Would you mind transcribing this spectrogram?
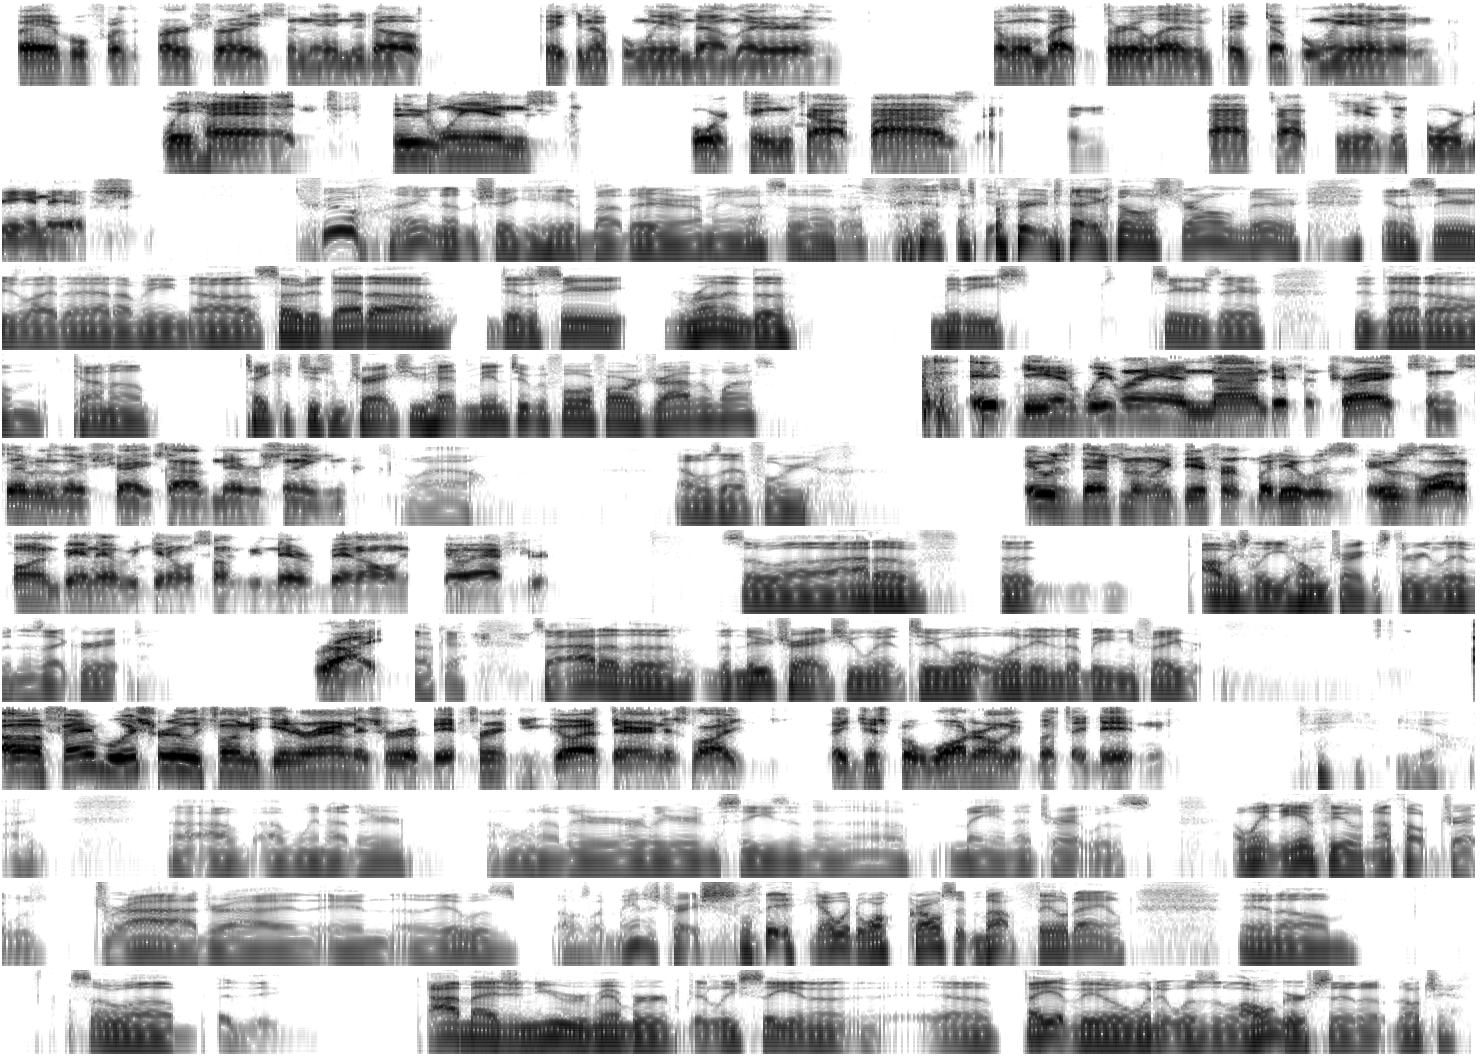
Fayetteville for the first race and ended up picking up a win down there, and come on back to 311, picked up a win, and we had two wins, 14 top fives, and five top tens, and four DNFs. Whew, ain't nothing to shake your head about there. I mean, that's uh, That's, that's, that's good. pretty daggone strong there in a series like that. I mean, uh, so did that uh, did a series running the Mid East series there? Did that um kind of take you to some tracks you hadn't been to before, as far as driving wise? It did. We ran nine different tracks, and seven of those tracks I've never seen. Wow, how was that for you? It was definitely different, but it was it was a lot of fun being able to get on something you've never been on and go after it. So uh, out of uh, obviously your home track is three eleven, is that correct? Right. Okay, so out of the the new tracks you went to, what what ended up being your favorite? Uh, Fayetteville, it's really fun to get around. It's real different. You go out there and it's like they just put water on it, but they didn't. yeah, I, I I went out there. I went out there earlier in the season, and uh, man, that track was. I went in the infield, and I thought the track was dry, dry, and and uh, it was. I was like, man, this track's slick. I went to walk across it, and about fell down, and um, so uh, I imagine you remember at least seeing uh, uh, Fayetteville when it was a longer setup, don't you?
